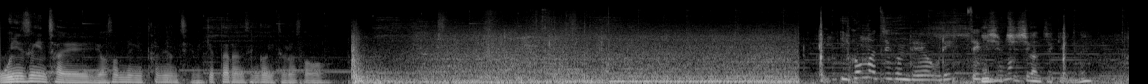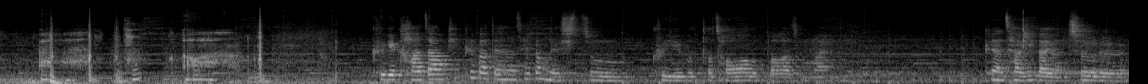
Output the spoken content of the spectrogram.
5인 승인 차에 6명이 타면 재밌겠다라는 생각이 들어서 이것만 찍으면 돼요, 우리? 찍으면? 27시간 찍기 있네. 그게 가장 피크가 되는 새벽 4시쯤 그 이후부터 정원 오빠가 정말 그냥 자기가 연출을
